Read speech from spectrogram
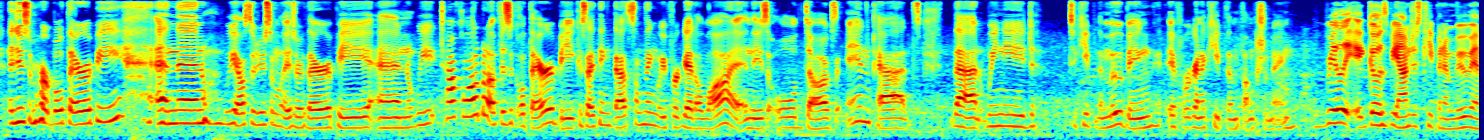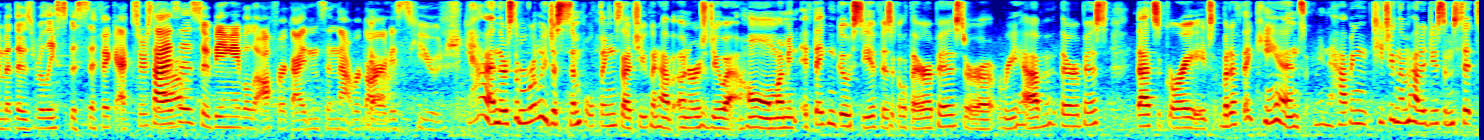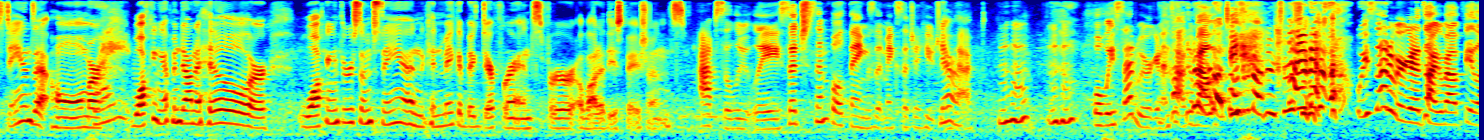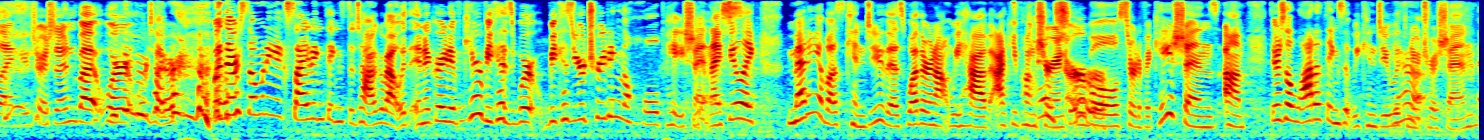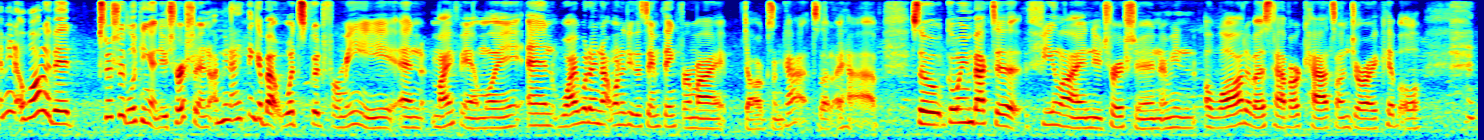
I do some herbal therapy, and then we also do some laser therapy. And we talk a lot about physical therapy because I think that's something we forget a lot in these old dogs and cats that we need to keep them moving if we're going to keep them functioning. Really, it goes beyond just keeping them moving, but those really specific exercises. Yeah. So being able to offer guidance in that regard yeah. is huge. Yeah, and there's some really just simple things that you can have owners do at home. I mean, if they can go see a physical therapist or a rehab therapist, that's great. But if they can't, I mean, having teaching them how to do some sit stands at home or right. walking up and down a hill or walking through some sand can make a big difference for a lot of these patients. Absolutely, such simple things that make such a huge yeah. impact. Mm-hmm. Mm-hmm. Well, we said we were going to talk about, talking about nutrition. we said we were going to talk about feline nutrition, but we're, we are talking. but there's so many exciting things to talk about with integrative care because we're because you're treating the whole patient. Yes. And I feel like many of us can do this, whether or not we have acupuncture oh, and sure. herbal certifications. Um, there's a lot of things that we can do with yeah. nutrition. I mean, a lot of it, especially looking at nutrition. I mean, I think about what's good for me and my family, and why would I not want to do the same thing for my dogs and cats that I have? So going back to feline nutrition, I mean, a lot of us have our cats on dry kibble.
